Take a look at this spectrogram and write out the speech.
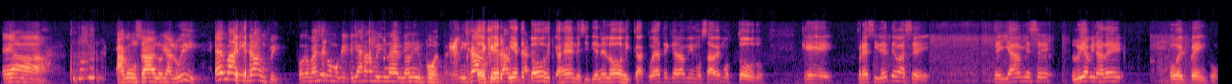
es a, a Gonzalo y a Luis. Es más, ni Ramfi. Porque parece como que ya Ramfi no, no le importa. Ni Ramfi, Es que Ramfi, tiene Ramfi. lógica, Génesis, tiene lógica. Acuérdate que ahora mismo sabemos todo que presidente va a ser, se llámese Luis Abinader o el Penco,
